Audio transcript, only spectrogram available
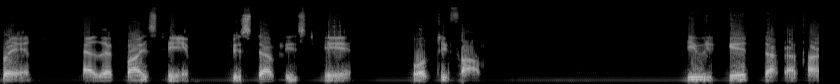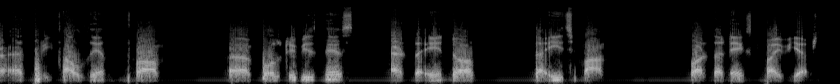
friend has advised him to establish a poultry farm. He will get taka 3000 from uh, poultry business at the end of the each month for the next 5 years.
